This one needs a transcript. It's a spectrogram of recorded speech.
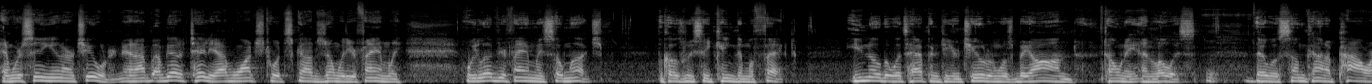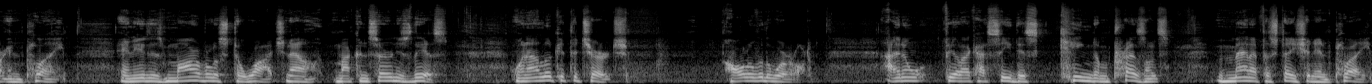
And we're seeing in our children. And I've, I've got to tell you, I've watched what God's done with your family. We love your family so much because we see kingdom effect. You know that what's happened to your children was beyond Tony and Lois. There was some kind of power in play. And it is marvelous to watch. Now, my concern is this when I look at the church all over the world, I don't feel like I see this kingdom presence manifestation in play.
